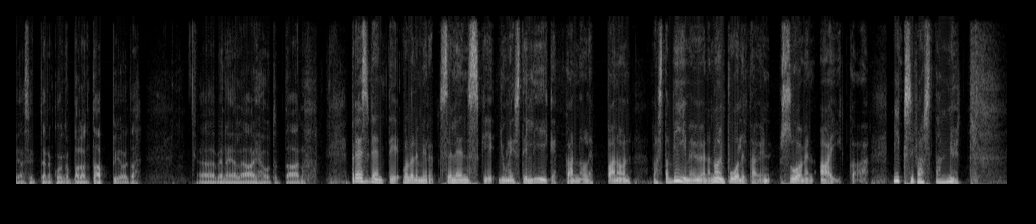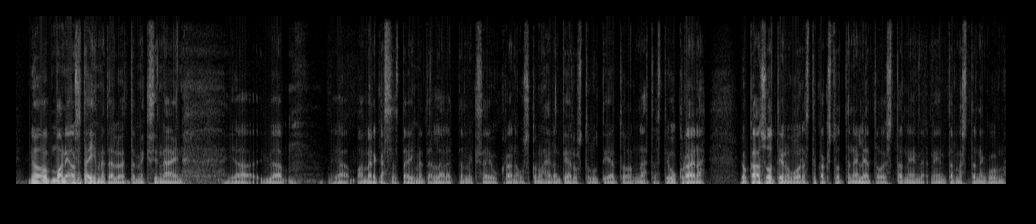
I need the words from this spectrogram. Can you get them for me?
ja sitten kuinka paljon tappioita Venäjälle aiheutetaan. Presidentti Volodymyr Zelenski julisti liikekannalle panon vasta viime yönä, noin puolilta yön Suomen aikaa. Miksi vasta nyt? No moni on sitä ihmetellyt, että miksi näin. Ja, ja, ja Amerikassa sitä ihmetellään, että miksei Ukraina uskonut heidän tiedustelutietoon. Nähtävästi Ukraina – joka on sotinut vuodesta 2014, niin, niin tämmöistä niin kuin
